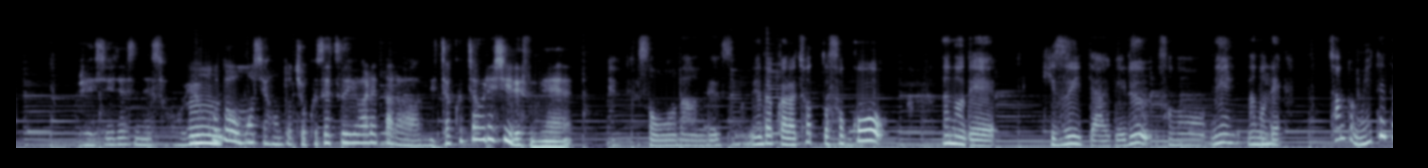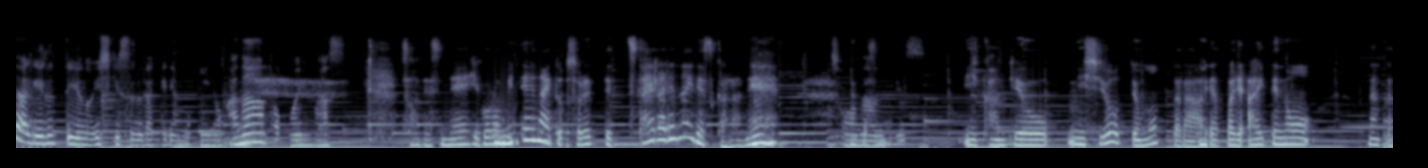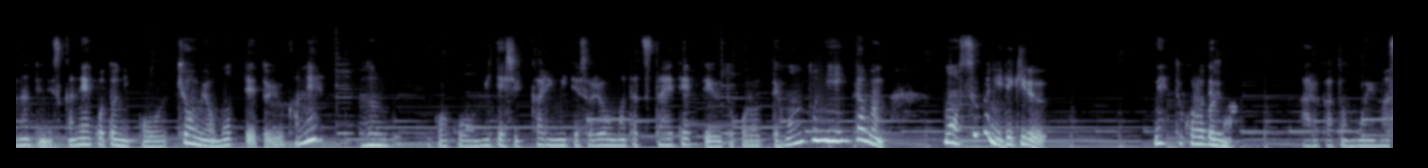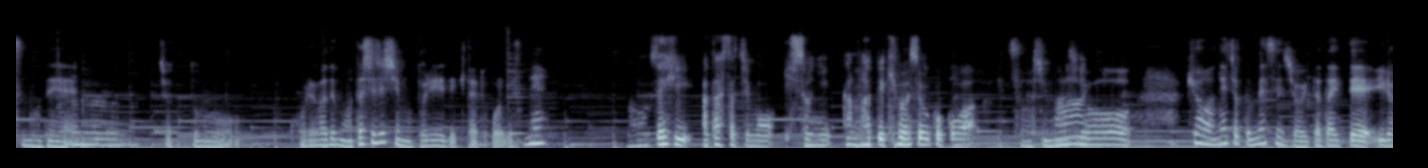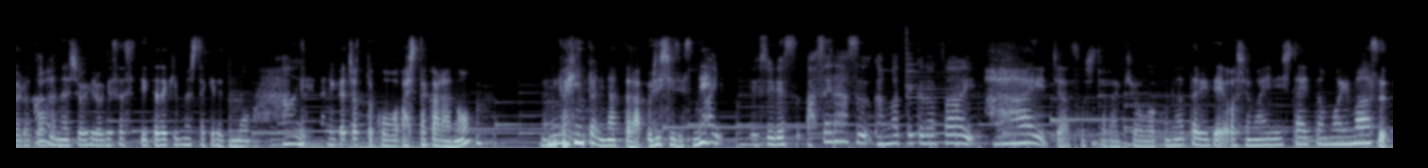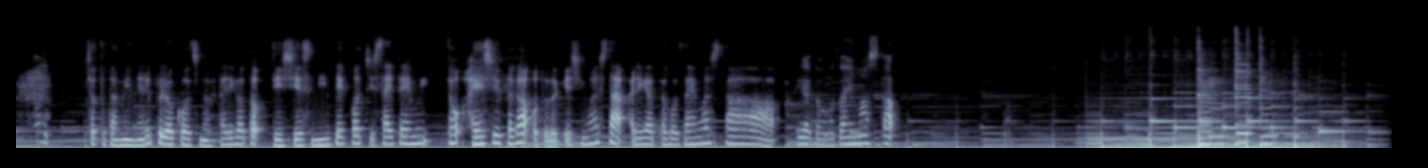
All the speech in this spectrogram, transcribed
嬉しいですね。そういうことをもし本当直接言われたらめちゃくちゃ嬉しいですね。そうなんですよね。だからちょっとそこなので気づいてあげる。そのねなので、うん、ちゃんと見ててあげるっていうのを意識するだけでもいいのかなと思います。そうですね。日頃見てないとそれって伝えられないですからね。うん、そうなんですいい関係をにしようって思ったら、やっぱり相手のなんかなんていうんですかねことにこう興味を持ってというかね、うん、こうこう見てしっかり見てそれをまた伝えてっていうところって本当に多分もうすぐにできる、ね、ところでもあるかと思いますので、うん、ちょっとこれはでも私自身も取り入れていきたいところですね。ぜひ私たちも一緒に頑張っていきましょうここは。そうしましょう。今日はねちょっとメッセージをいただいていろいろとお話を広げさせていただきましたけれども、はい、何かちょっとこう明日からの何かヒントになったら嬉しいですね。はい、嬉しいです。焦らず頑張ってください。はい、じゃあそしたら今日はこの辺りでおしまいにしたいと思います。はいちょっとためになるプロコーチの2人ごと TCS 認定コーチ斉田由美と林由香がお届けしました。ありがとうございました。ありがとうございました。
